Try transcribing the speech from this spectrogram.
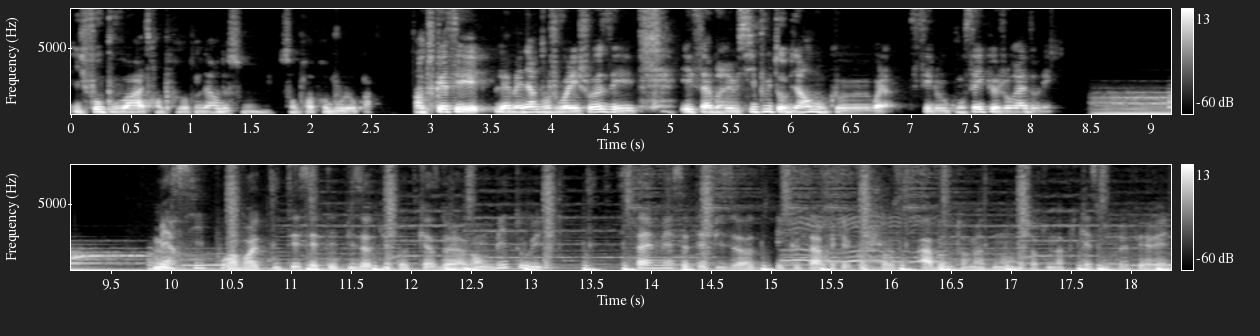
il faut pouvoir être entrepreneur de son, son propre boulot. Quoi. En tout cas, c'est la manière dont je vois les choses et, et ça me réussit plutôt bien. Donc voilà, c'est le conseil que j'aurais à donner. Merci pour avoir écouté cet épisode du podcast de la vente B2B. Si t'as aimé cet épisode et que t'as appris quelque chose, abonne-toi maintenant sur ton application préférée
